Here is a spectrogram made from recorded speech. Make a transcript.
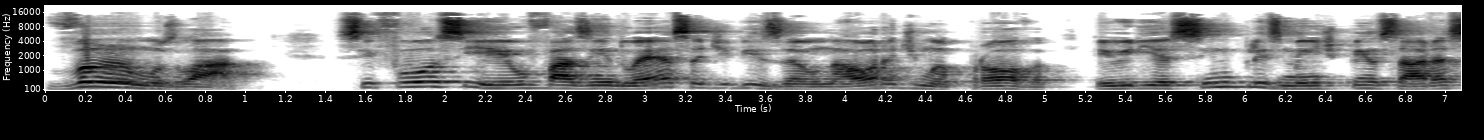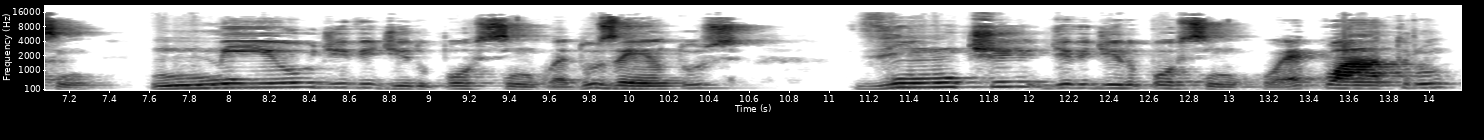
Vamos lá! Se fosse eu fazendo essa divisão na hora de uma prova, eu iria simplesmente pensar assim, 1000 dividido por 5 é 200, 20 dividido por 5 é 4,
